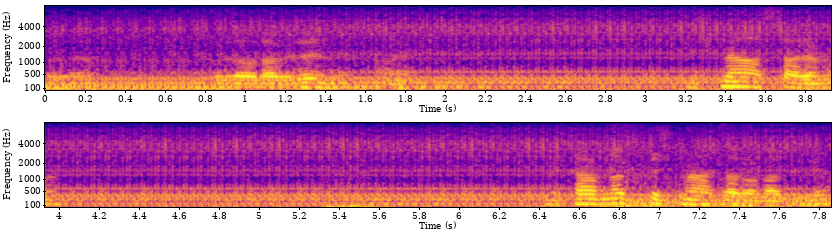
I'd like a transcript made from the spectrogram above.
Burada, burada olabilir mi? Hayır. Düşme hasarı mı? Metal nasıl düşme hasarı olabiliyor?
